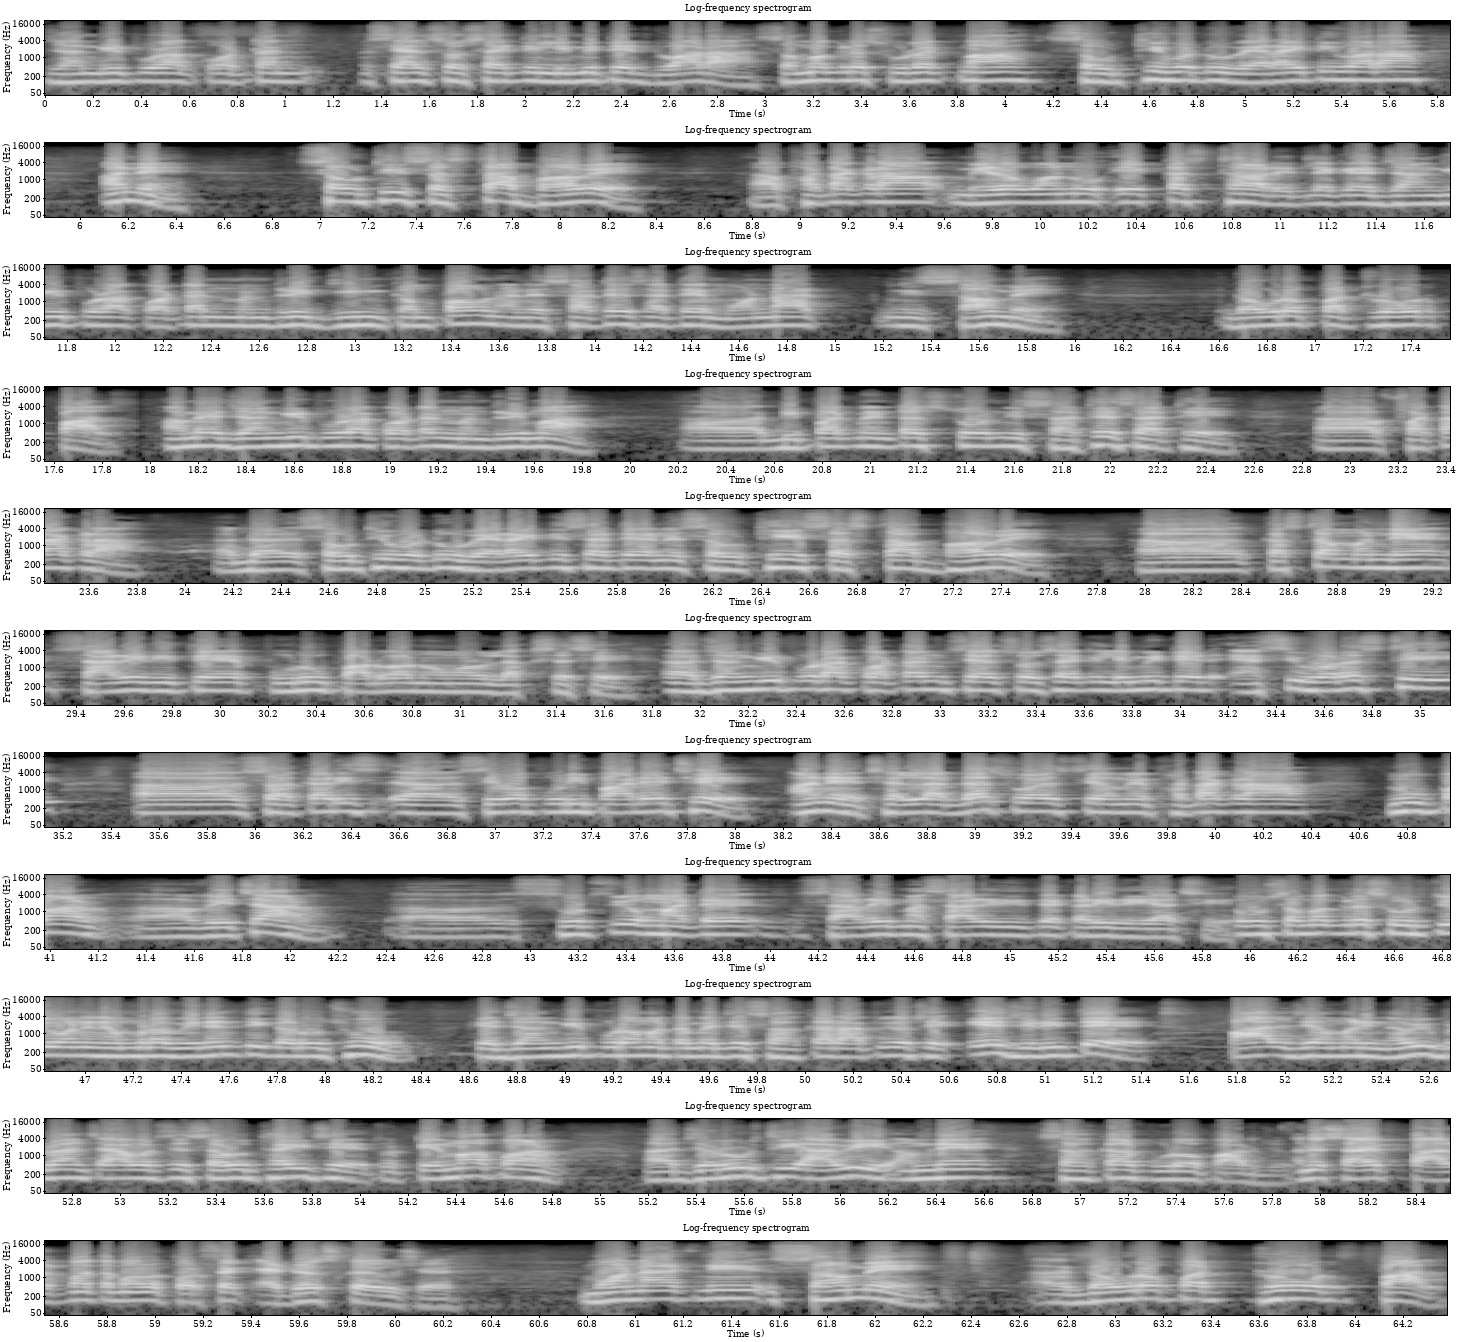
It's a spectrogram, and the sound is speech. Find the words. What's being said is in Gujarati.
Jahangirpura cotton cell society limited દ્વારા સમગ્ર સુરતમાં સૌથી વધુ વેરાયટીવાળા અને સૌથી સસ્તા ભાવે ફટાકડા મેળવવાનું એક જ સ્થળ, એટલે કે જહાંગીરપુરા કોટન મંડળી જીન કમ્પાઉન્ડ અને સાથે સાથે મોનાની સામે ગૌરવપટ રોડ પાલ. અમે જહાંગીરપુરા કોટન મંડળીમાં ડિપાર્ટમેન્ટલ સ્ટોરની સાથે સાથે ફટાકડા સૌથી વધુ વેરાયટી સાથે અને સૌથી સસ્તા ભાવે કસ્ટમરને સારી રીતે પૂરું પાડવાનું અમારું લક્ષ્ય છે. Jahangirpura cotton cell society limited એંસી વર્ષથી સહકારી સેવા પૂરી પાડે છે અને છેલ્લા દસ વર્ષથી અમે ફટાકડાનું પણ વેચાણ સુરતીઓ માટે સારીમાં સારી રીતે કરી રહ્યા છીએ. હું સમગ્ર સુરતીઓને નમ્ર વિનંતી કરું છું કે જહાંગીરપુરામાં તમે જે સહકાર આપ્યો છે, એ જ રીતે પાલ જે અમારી નવી બ્રાન્ચ આ વર્ષે શરૂ થઈ છે, તો તેમાં પણ જરૂરથી આવી અમને સહકાર પૂરો પાડજો. અને સાહેબ પાલમાં તમારું પરફેક્ટ એડ્રેસ કયું છે? મોનાર્કની સામે ગૌરવપટ રોડ પાલ.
